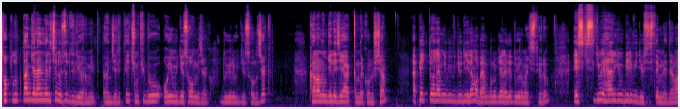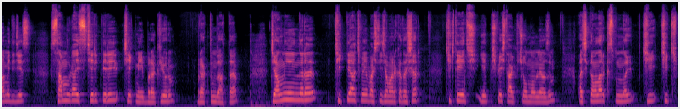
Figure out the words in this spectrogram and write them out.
Topluluktan gelenler için özür diliyorum il- öncelikle. Çünkü bu oyun videosu olmayacak. Duyuru videosu olacak. Kanalın geleceği hakkında konuşacağım. Ya pek de önemli bir video değil ama ben bunu gene de duyurmak istiyorum. Eskisi gibi her gün bir video sistemine devam edeceğiz. Stumble Guys içerikleri çekmeyi bırakıyorum. Bıraktım da hatta. Canlı yayınlara Kick'te açmaya başlayacağım arkadaşlar. Kick'te yetiş- 75 takipçi olmam lazım. Açıklamalar kısmındaki Kick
